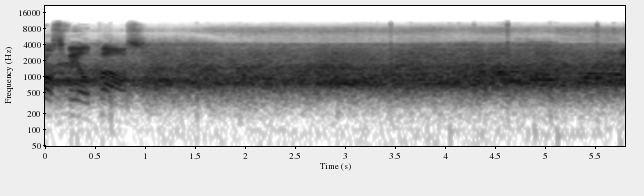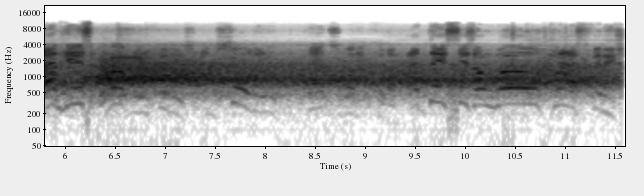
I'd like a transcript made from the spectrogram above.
crossfield pass. And here's a lovely finish, and surely that's what it for them. And this is a world-class finish.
